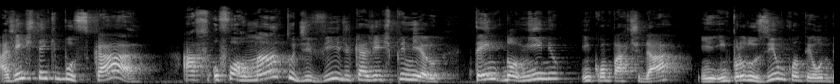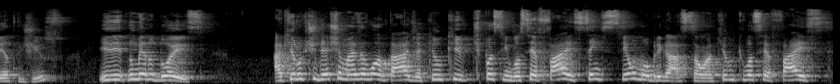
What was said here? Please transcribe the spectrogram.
a gente tem que buscar a, o formato de vídeo que a gente, primeiro, tem domínio em compartilhar, em, em produzir um conteúdo dentro disso. E número dois, aquilo que te deixa mais à vontade, aquilo que, tipo assim, você faz sem ser uma obrigação, aquilo que você faz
